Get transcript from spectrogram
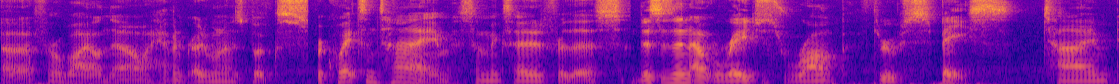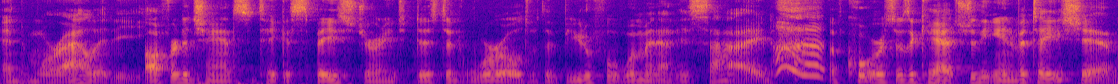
uh, for a while now. I haven't read one of his books for quite some time, so I'm excited for this. This is an outrageous romp through space time, and morality. Offered a chance to take a space journey to distant worlds with a beautiful woman at his side. of course, there's a catch to the invitation,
